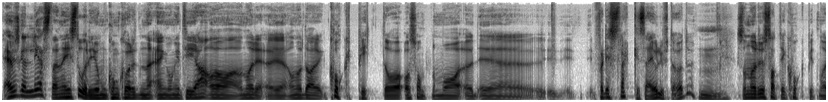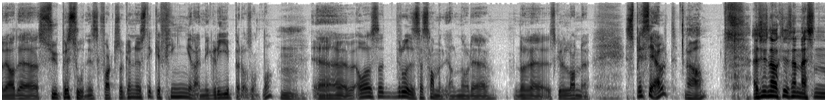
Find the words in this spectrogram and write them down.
Jeg husker jeg leste en historie om Concorden en gang i tida, og når, eh, og når da cockpit og, og sånt nå må eh, For det strekker seg jo i lufta, vet du. Mm. Så når du satt i cockpit når du hadde supersonisk fart, så kunne du stikke fingrene i gliper og sånt noe. Mm. Eh, og så dro det seg sammen igjen når det, når det skulle lande. Spesielt. Ja. Jeg syns faktisk det er nesten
